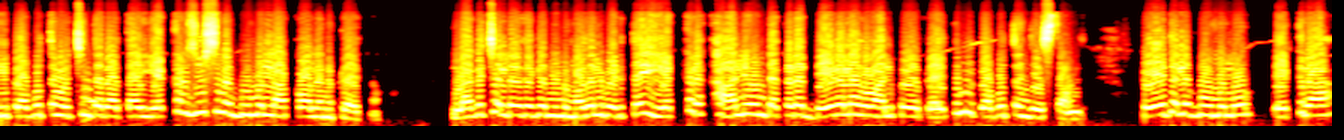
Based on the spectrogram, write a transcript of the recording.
ఈ ప్రభుత్వం వచ్చిన తర్వాత ఎక్కడ చూసినా భూములు లాక్కోవాలనే ప్రయత్నం. లగచల్ల దగ్గర నుండి మొదలు పెడితే ఎక్కడ ఖాళీ ఉంటే అక్కడ డేగలాగా వాలిపోయే ప్రయత్నం ఈ ప్రభుత్వం చేస్తా ఉంది. పేదల భూములు ఎకరా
